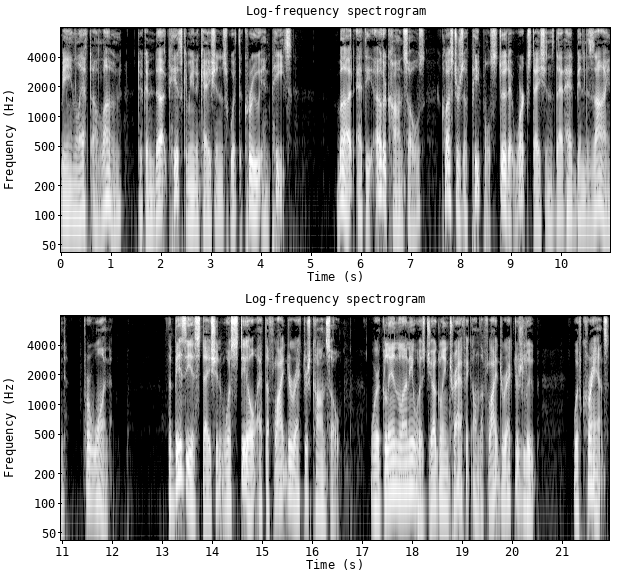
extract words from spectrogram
being left alone to conduct his communications with the crew in peace. But at the other consoles, clusters of people stood at workstations that had been designed for one. The busiest station was still at the flight director's console, where Glynn Lunney was juggling traffic on the flight director's loop, with Kranz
